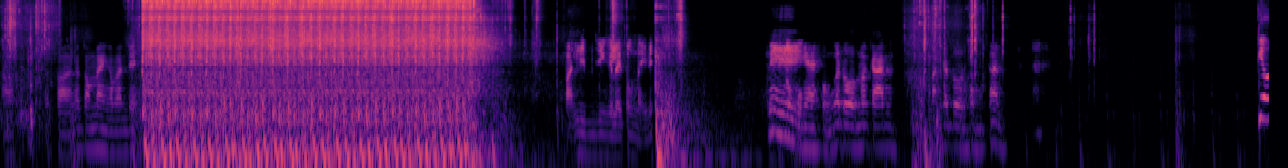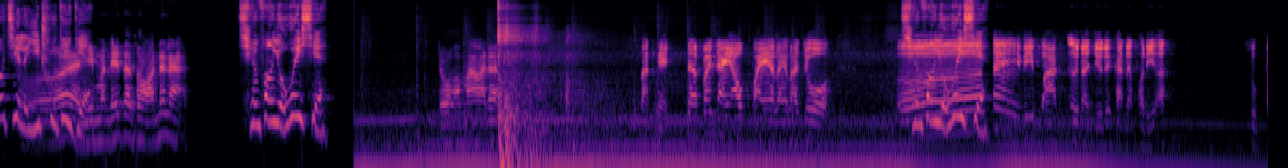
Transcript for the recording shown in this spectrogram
เอาแต่ก่อนก็ต้องแม่งกับมันเด็ก ปาลิมยิงอะไรตรงไหนเนี่ย นี่ไงผมก็โดนเหมือนกัน มันก็โดนผมกัน 标记了一处地 เอ้ยนี่ 点， มันเลสทอนนั่นแหละ 前方有危险！ โจเอามามาเด้อ นั่นไงจะไปไหนเอาไปอะไรล่ะโจเออ 前方有危险 เอ้ยวีบากเออน่ะอยู่ด้วยกันนะพอดีอ่ะซุปไป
